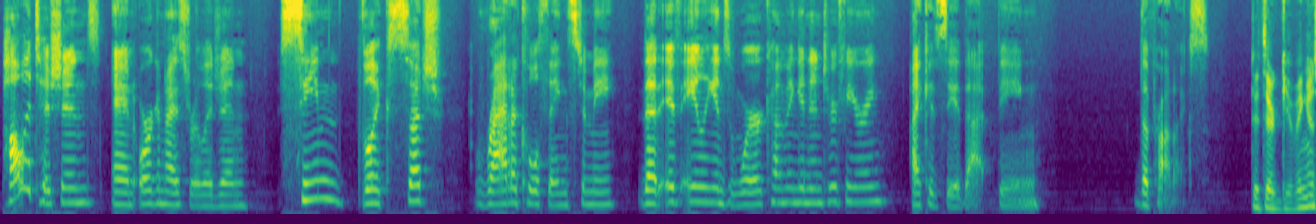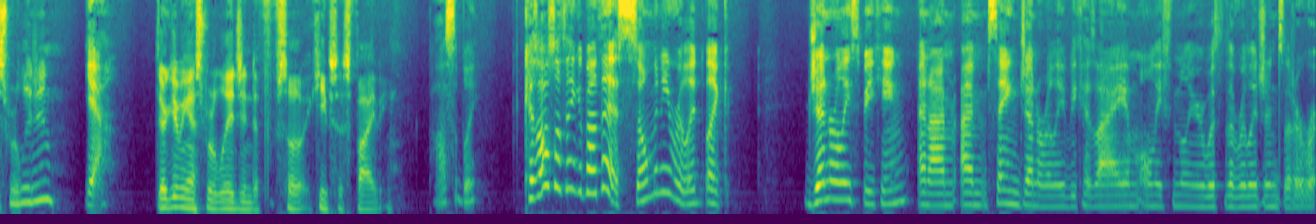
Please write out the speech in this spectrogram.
politicians and organized religion seem like such radical things to me that if aliens were coming and interfering, I could see that being the products. That they're giving us religion. Yeah, They're giving us religion to so it keeps us fighting. possibly. Because also think about this: so many relig like generally speaking, and I'm I'm saying generally because I am only familiar with the religions that are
